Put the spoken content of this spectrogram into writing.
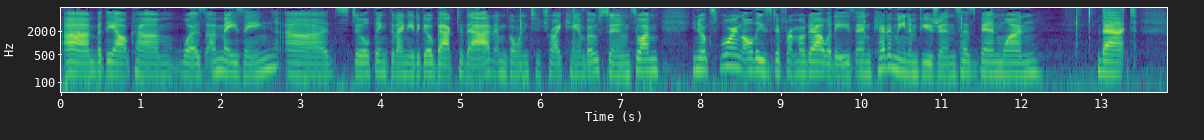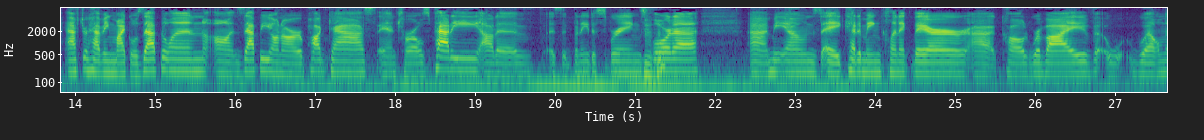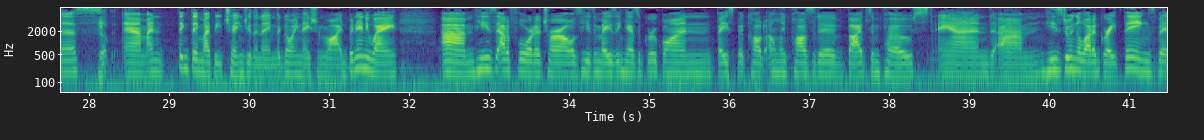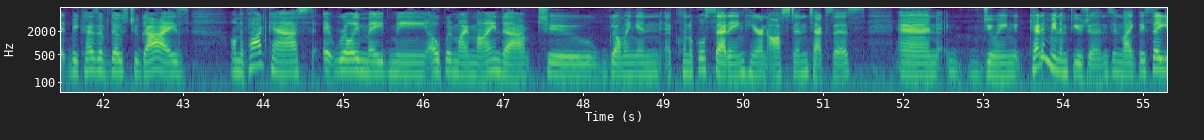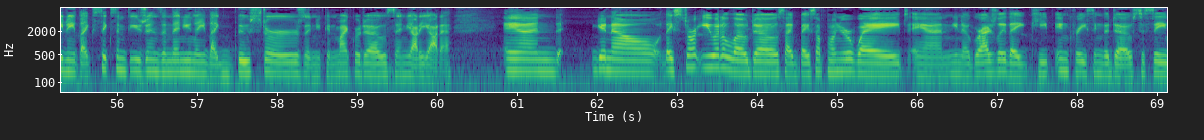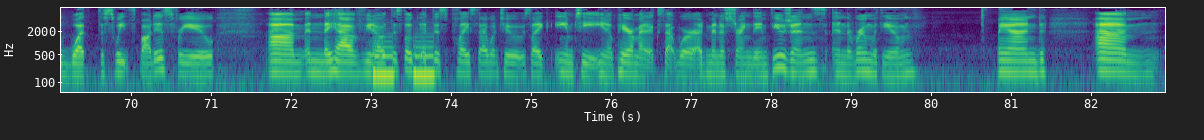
Um, but the outcome was amazing. Uh, still think that I need to go back to that. I'm going to try Kambo soon. So I'm, you know, exploring all these different modalities. And ketamine infusions has been one that after having Michael Zappelin on Zappy on our podcast and Charles Patty out of is it Bonita Springs, mm-hmm. Florida. Um, he owns a ketamine clinic there uh, called Revive Wellness. Yep. Um, I think they might be changing the name. They're going nationwide. But anyway, um, he's out of Florida, Charles. He's amazing. He has a group on Facebook called Only Positive Vibes and Post. And um, he's doing a lot of great things. But because of those two guys, on the podcast, it really made me open my mind up to going in a clinical setting here in Austin, Texas, and doing ketamine infusions. And like they say, you need like six infusions, and then you need like boosters, and you can microdose and yada yada. And you know, they start you at a low dose, like based upon your weight, and you know, gradually they keep increasing the dose to see what the sweet spot is for you um, and they have, you know, at this look at this place that I went to, it was like EMT, you know, paramedics that were administering the infusions in the room with you. And, um,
